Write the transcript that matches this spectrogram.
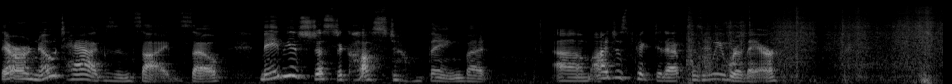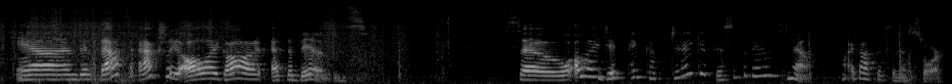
There are no tags inside, so maybe it's just a costume thing, but um, I just picked it up because we were there. And that's actually all I got at the bins. So, oh, I did pick up, did I get this at the bins? No, I got this in a store.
